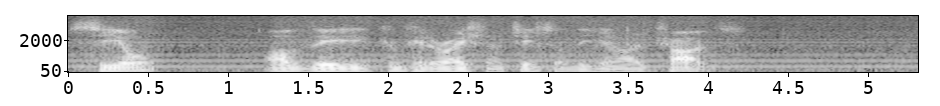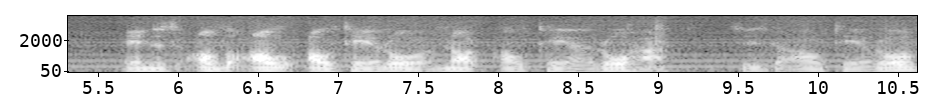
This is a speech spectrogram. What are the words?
seal of the Confederation of Chiefs of the United Tribes. And it's of Al- Aotearoa, not Aotearoa. So he's got Aotearoa.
